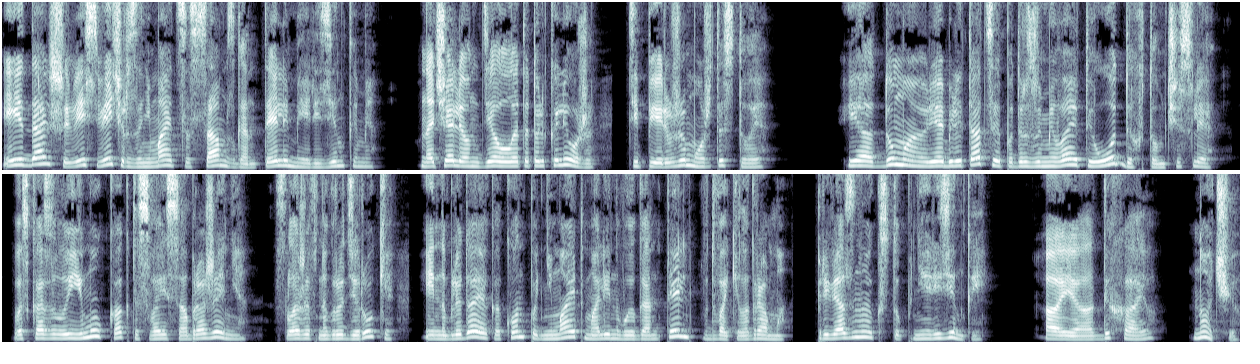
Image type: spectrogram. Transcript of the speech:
И дальше весь вечер занимается сам с гантелями и резинками. Вначале он делал это только лежа, теперь уже может и стоя. Я думаю, реабилитация подразумевает и отдых в том числе. Высказываю ему как-то свои соображения, сложив на груди руки и наблюдая, как он поднимает малиновую гантель в два килограмма привязанную к ступне резинкой. А я отдыхаю. Ночью.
